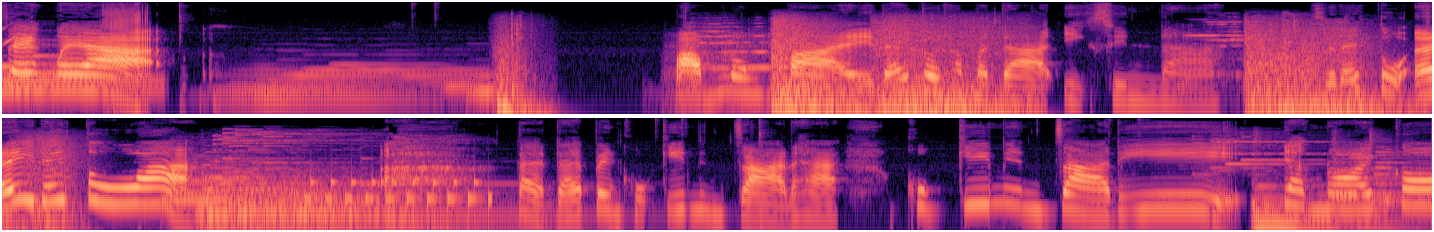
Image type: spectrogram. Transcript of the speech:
เซ็งเลยอะปั๊มลงไปได้ตัวธรรมดาอีกสินนะ จะได้ตัว เอ้ย ได้ตัวอ่าแต่ได้เป็นคุกกี้นินจานะคะ คุกกี้นินจาดี อย่างน้อยก็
